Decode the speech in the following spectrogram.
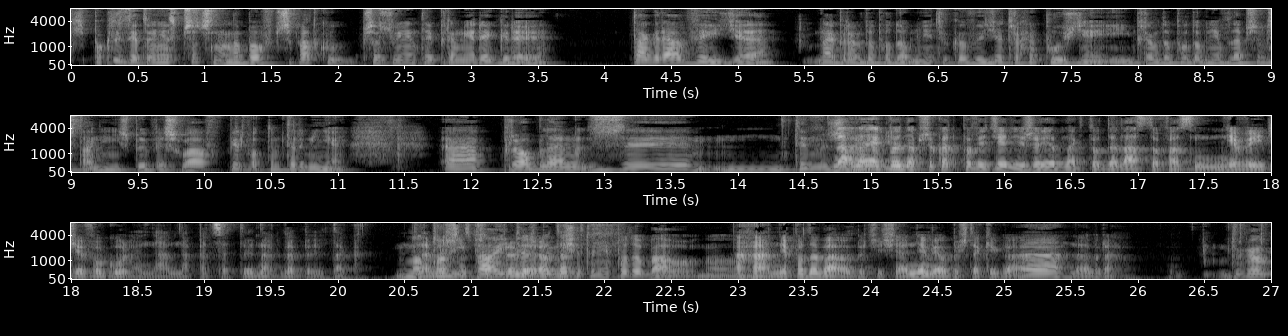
hipokryzja, to nie jest sprzeczne, no bo w przypadku przesuniętej premiery gry ta gra wyjdzie najprawdopodobniej, tylko wyjdzie trochę później i prawdopodobnie w lepszym stanie niż by wyszła w pierwotnym terminie. E, problem z mm, tym, że... No ale jakby na przykład powiedzieli, że jednak to The Last of Us nie wyjdzie w ogóle na, na PC-ty, nagle by tak... No to lipa i też by mi się to nie podobało. No. Aha, nie podobałoby ci się, nie miałbyś takiego, a, dobra. Tylko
